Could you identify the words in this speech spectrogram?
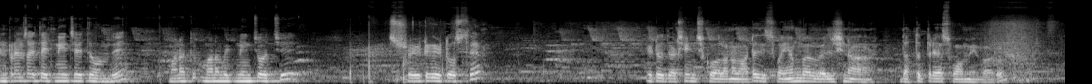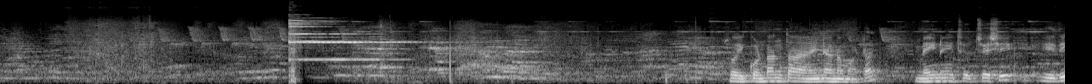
ఎంట్రన్స్ అయితే ఇటు నుంచి అయితే ఉంది. మనకి మనం ఇటు నుంచి వచ్చి స్ట్రైట్గా ఇటు వస్తే ఇటు దర్శించుకోవాలన్నమాట. ఇది స్వయంగా వెలిసిన దత్తాత్రేయ స్వామి వారు. సో ఈ కొండంతా అయిన ఆయన మెయిన్ ఇది వచ్చేసి ఇది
